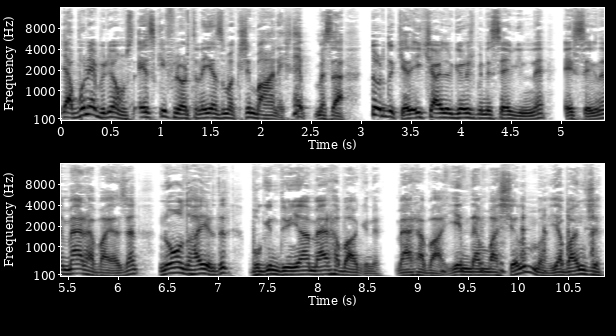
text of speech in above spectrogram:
Ya bu ne biliyor musun? Eski flörtüne yazmak için bahane işte. Hep mesela durduk yere iki aydır görüşmenin sevgiline, eş sevgiline merhaba yazacaksın. Ne oldu hayırdır? Bugün dünya merhaba günü. Merhaba. Yeniden başlayalım mı? Yabancı.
